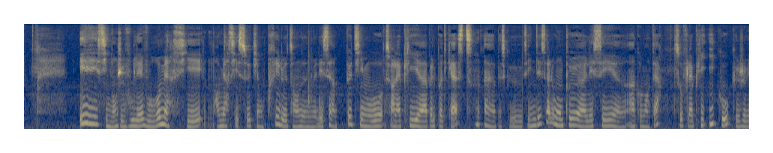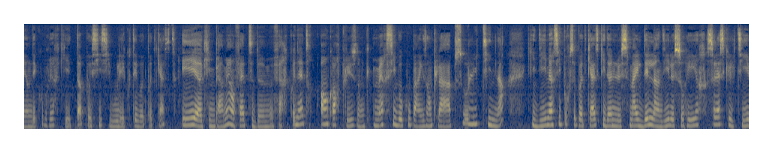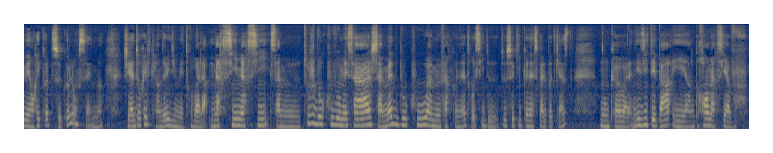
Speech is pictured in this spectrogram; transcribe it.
Et sinon, je voulais vous remercier, remercier ceux qui ont pris le temps de me laisser un petit mot sur l'appli euh, Apple Podcast, euh, parce que c'est une des salles où on peut euh, laisser un commentaire sauf l'appli ICO que je viens de découvrir qui est top aussi si vous voulez écouter votre podcast et qui me permet en fait de me faire connaître encore plus. Donc merci beaucoup par exemple à Absolutina qui dit merci pour ce podcast qui donne le smile dès le lundi, le sourire, cela se cultive et on récolte ce que l'on sème. J'ai adoré le clin d'œil du maître. Voilà, merci, merci. Ça me touche beaucoup vos messages, ça m'aide beaucoup à me faire connaître aussi de, ceux qui connaissent pas le podcast. Donc euh, voilà, n'hésitez pas et un grand merci à vous.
